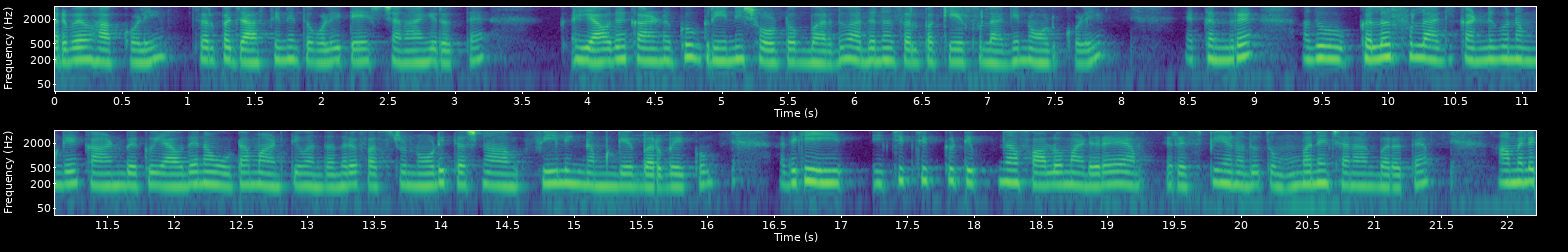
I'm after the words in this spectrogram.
ಕರಿಬೇವು ಹಾಕ್ಕೊಳ್ಳಿ. ಸ್ವಲ್ಪ ಜಾಸ್ತಿನೇ ತೊಗೊಳ್ಳಿ ಟೇಸ್ಟ್ ಚೆನ್ನಾಗಿರುತ್ತೆ. ಯಾವುದೇ ಕಾರಣಕ್ಕೂ ಗ್ರೀನಿಶ್ ಹೊರ್ಟೋಗಬಾರ್ದು. ಅದನ್ನು ಸ್ವಲ್ಪ ಕೇರ್ಫುಲ್ಲಾಗಿ ನೋಡ್ಕೊಳ್ಳಿ. ಯಾಕಂದರೆ ಅದು ಕಲರ್ಫುಲ್ಲಾಗಿ ಕಣ್ಣಿಗೂ ನಮಗೆ ಕಾಣಬೇಕು. ಯಾವುದೇ ನಾವು ಊಟ ಮಾಡ್ತೀವಿ ಅಂತಂದರೆ ಫಸ್ಟು ನೋಡಿದ ತಕ್ಷಣ ಫೀಲಿಂಗ್ ನಮಗೆ ಬರಬೇಕು. ಅದಕ್ಕೆ ಈ ಈ ಚಿಕ್ಕ ಚಿಕ್ಕ ಟಿಪ್ನ ಫಾಲೋ ಮಾಡಿದರೆ ರೆಸಿಪಿ ಅನ್ನೋದು ತುಂಬಾ ಚೆನ್ನಾಗಿ ಬರುತ್ತೆ. ಆಮೇಲೆ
